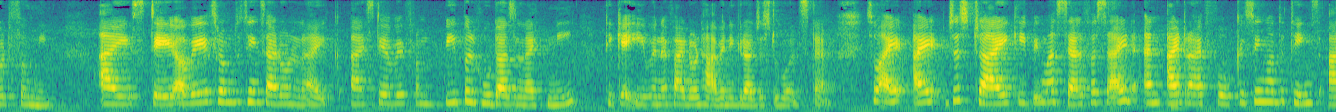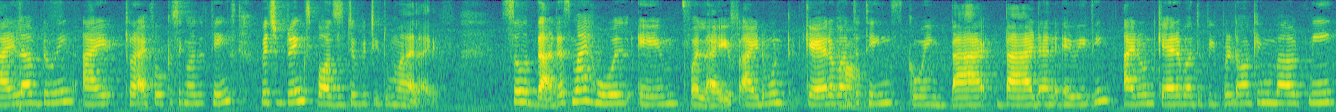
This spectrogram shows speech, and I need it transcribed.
good for me. I stay away from the things i don't like. I stay away from people who doesn't like me. Okay, even if I don't have any grudges towards them. So I, I just try keeping myself aside and I try focusing on the things I love doing. I try focusing on the things which brings positivity to my life. So that is my whole aim for life. I don't care about the things going bad, bad and everything. I don't care about the people talking about me.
